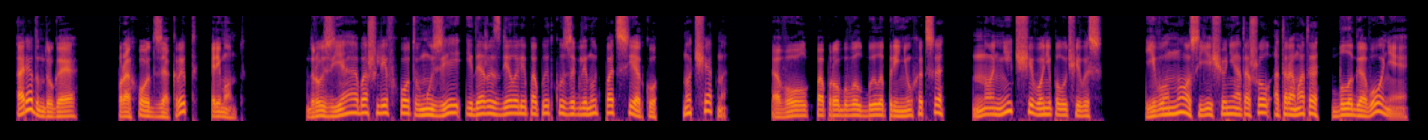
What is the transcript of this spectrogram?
а рядом другая «Проход закрыт, ремонт». Друзья обошли вход в музей и даже сделали попытку заглянуть под сетку, но тщетно. А волк попробовал было принюхаться, но ничего не получилось. Его нос еще не отошел от аромата благовония,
